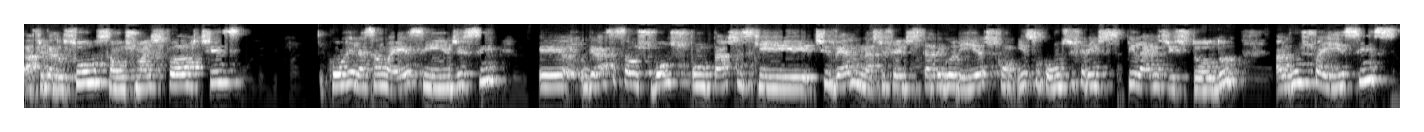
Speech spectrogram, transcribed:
África do Sul, são os mais fortes. Com relação a esse índice, é, graças aos bons pontagens que tiveram nas diferentes categorias, com isso com os diferentes pilares de estudo, alguns países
